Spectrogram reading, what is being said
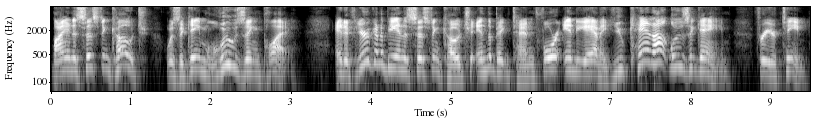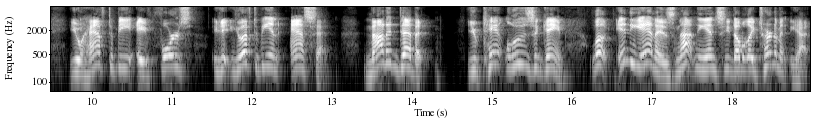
by an assistant coach was a game-losing play. And if you're going to be an assistant coach in the Big Ten for Indiana, you cannot lose a game for your team. You have to be a force. You have to be an asset, not a debit you can't lose a game. Look, Indiana is not in the NCAA tournament yet.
